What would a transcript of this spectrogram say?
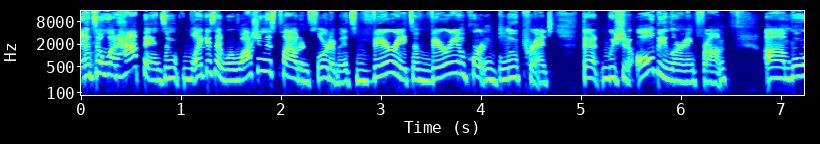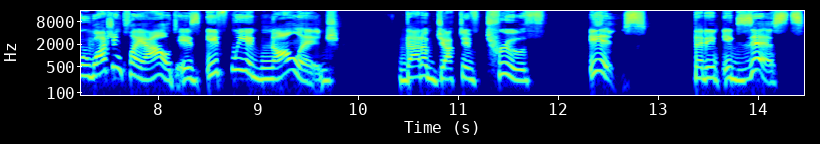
And so what happens, and like I said, we're watching this play out in Florida, but it's very, it's a very important blueprint that we should all be learning from. Um, what we're watching play out is if we acknowledge that objective truth is that it exists,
